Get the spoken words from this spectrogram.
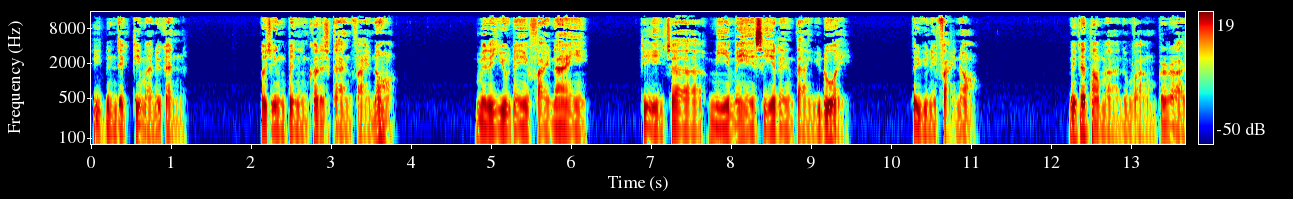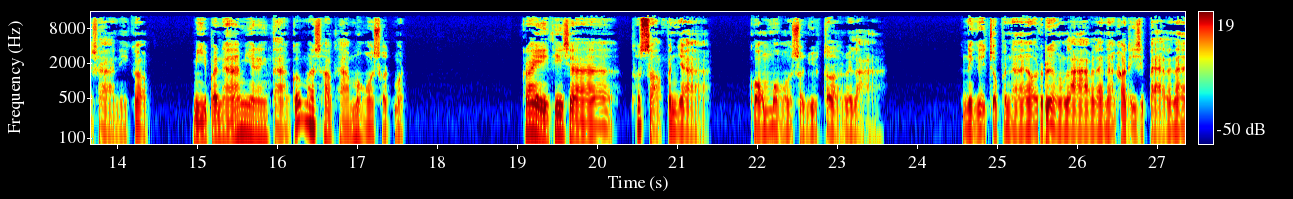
ที่เป็นเด็กที่มาด้วยกัน ก็จึงเป็นข้าราชการฝ่ายนอก ไม่ได้อยู่ในฝ่ายใน ที่จะมีไม่เหสีอะไรต่างๆอยู่ด้วยแต่อยู่ในฝ่ายนอก ในการต่อมาในวังพระราชานี้ก็มีปัญหามีอะไรต่างก็มาสอบถามมโหสถหมด ใกล้ที่จะทดสอบปัญญาของมโหสถอยู่ตลอดเวลา นี่คือจบปัญหาเรื่องลาไปแล้วนะข้อที่สิบแปดแล้วนะ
